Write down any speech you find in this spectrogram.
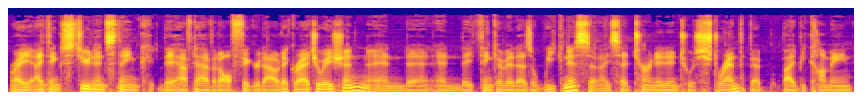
Right, I think students think they have to have it all figured out at graduation, and uh, and they think of it as a weakness. And I said, turn it into a strength by, by becoming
